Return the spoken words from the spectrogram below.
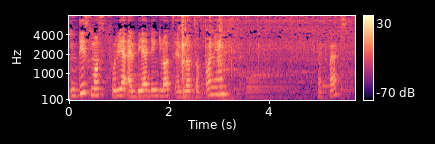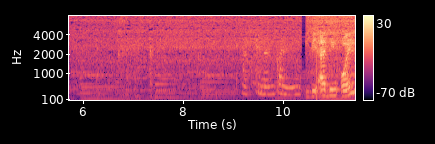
In this small sufuria I'll be adding lots and lots of onions like that. Be adding oil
